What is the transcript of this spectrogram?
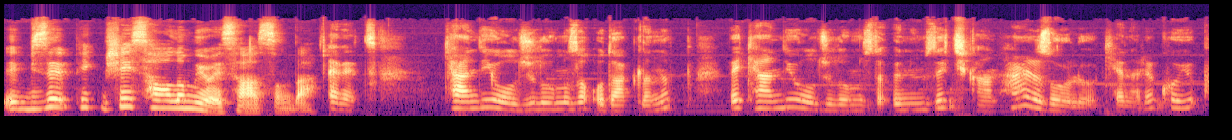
e, bize pek bir şey sağlamıyor esasında. Evet, kendi yolculuğumuza odaklanıp ve kendi yolculuğumuzda önümüze çıkan her zorluğu kenara koyup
